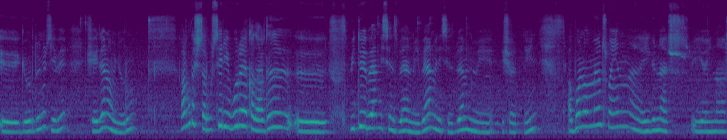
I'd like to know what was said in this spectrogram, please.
e, gördüğünüz gibi şeyden oynuyorum. Arkadaşlar bu seri buraya kadardı. E, videoyu beğendiyseniz beğenmeyi, beğenmediyseniz beğenmeyi işaretleyin. Abone olmayı unutmayın. E, iyi günler, iyi yayınlar.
